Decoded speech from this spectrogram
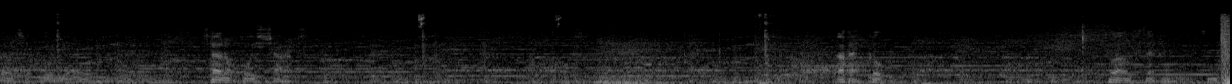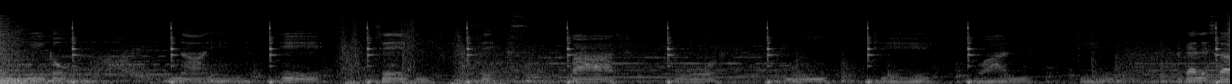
To audio. Turn off voice chat. 7, 6, 5, 4, 3, 2, 1, go. Okay, let's go.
